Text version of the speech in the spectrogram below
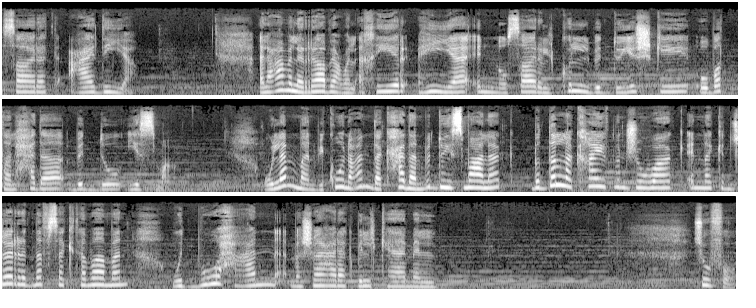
صارت عادية. العامل الرابع والأخير هي إنه صار الكل بده يشكي وبطل حدا بده يسمع. ولما بيكون عندك حدا بده يسمع لك بتضلك خايف من جواك إنك تجرد نفسك تماما وتبوح عن مشاعرك بالكامل. شوفوا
